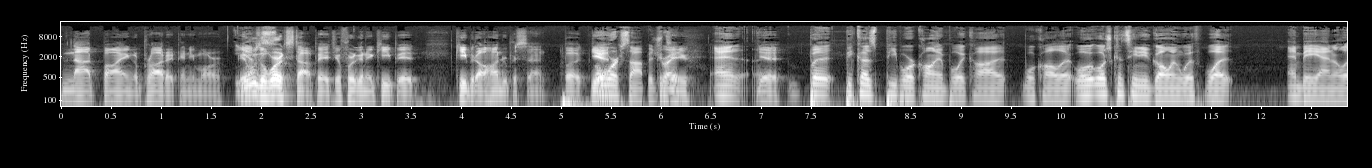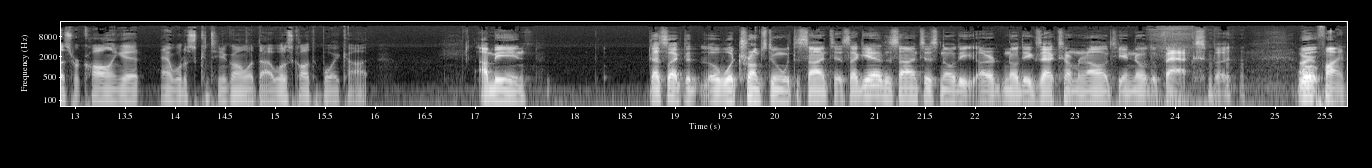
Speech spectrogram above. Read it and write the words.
not buying a product anymore. It was a work stoppage if we're gonna keep it keep it hundred percent. But yeah, a work stoppage, continue. right? And Yeah. but because people were calling it boycott, we'll call it. We'll, we'll just continue going with what NBA analysts were calling it, and we'll just continue going with that. We'll just call it the boycott. I mean, that's like the uh, what Trump's doing with the scientists. Like, yeah, the scientists know the or know the exact terminology and know the facts, but All right, fine.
